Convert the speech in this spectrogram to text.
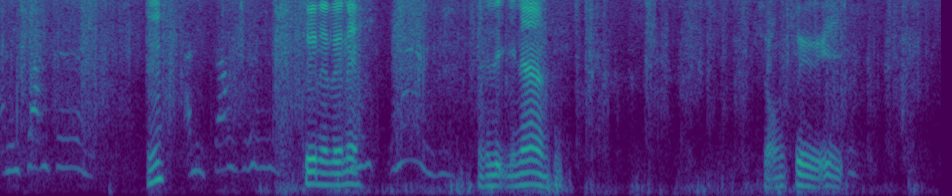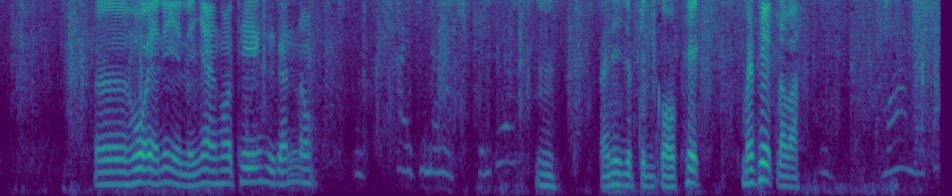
อันนี้ช่างคืน หึอันนี้ช่างคืนสื่อนั่นเลยเนี่ยนั่งลิอีนางสองสื่ออีก เออห้วยอันนี้ในย่างฮอดเทงคือกันเนาะใครกินอะไรเป็นเพื่อนอันนี้จะเป็นกอเพกไม่เพกหรอวะมองแล้วก็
